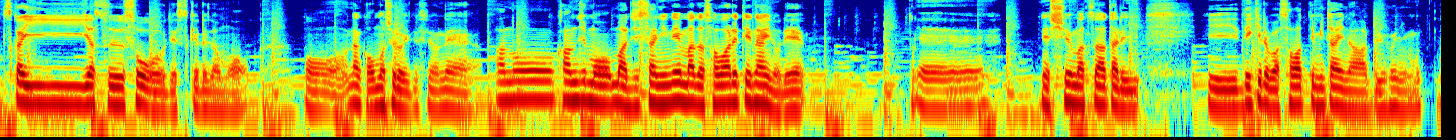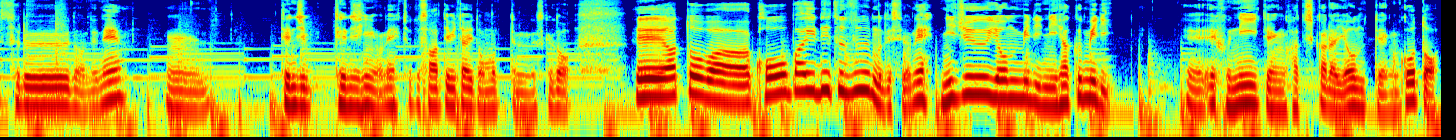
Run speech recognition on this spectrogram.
使いやすそうですけれども、なんか面白いですよね。あの感じも、まあ、実際にねまだ触れてないので、えー、ね、週末あたりできれば触ってみたいなというふうにもするのでね、うん、展示展示品をねちょっと触ってみたいと思ってるんですけど、えー、あとは高倍率ズームですよね。24mm200mm、えー、F2.8 から4.5と。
